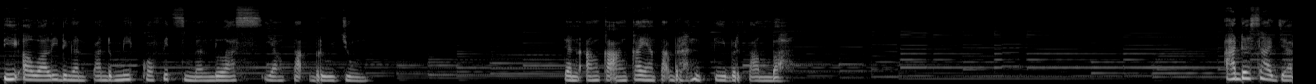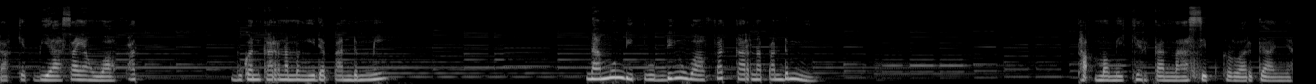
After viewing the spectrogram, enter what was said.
Diawali dengan pandemi COVID-19 yang tak berujung dan angka-angka yang tak berhenti bertambah. Ada saja rakyat biasa yang wafat bukan karena mengidap pandemi, namun dituding wafat karena pandemi. Tak memikirkan nasib keluarganya.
